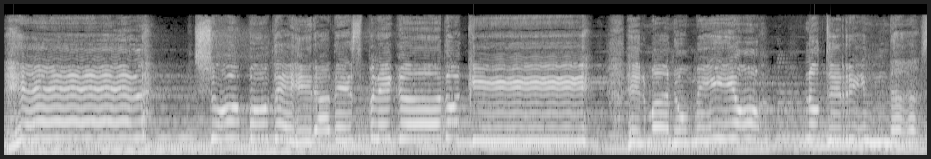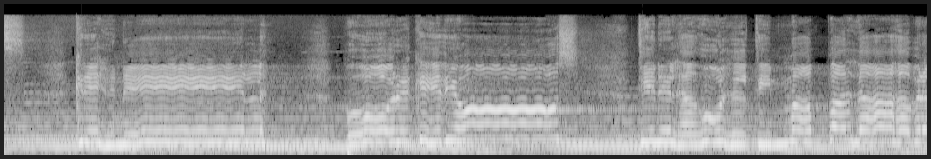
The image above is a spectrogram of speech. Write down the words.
Él su poder ha desplegado aquí. Hermano mío, no te rindas, cree en Él, última palabra.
